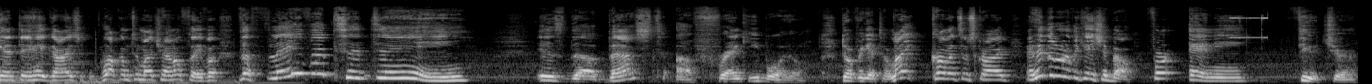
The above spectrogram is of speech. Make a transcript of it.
gente. Hey guys, welcome to my channel Phlava. The flavor today is the best of Frankie Boyle. Don't forget to like, comment, subscribe, and hit the notification bell for any future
